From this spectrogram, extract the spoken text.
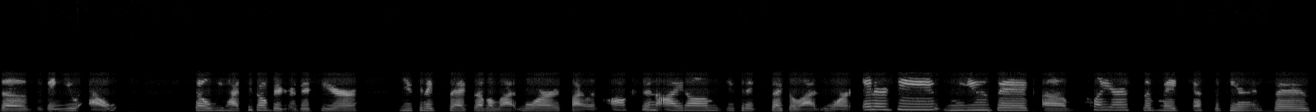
the, venue out, so we had to go bigger this year. You can expect um, a lot more silent auction items. You can expect a lot more energy, music, uh, players to make guest appearances.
